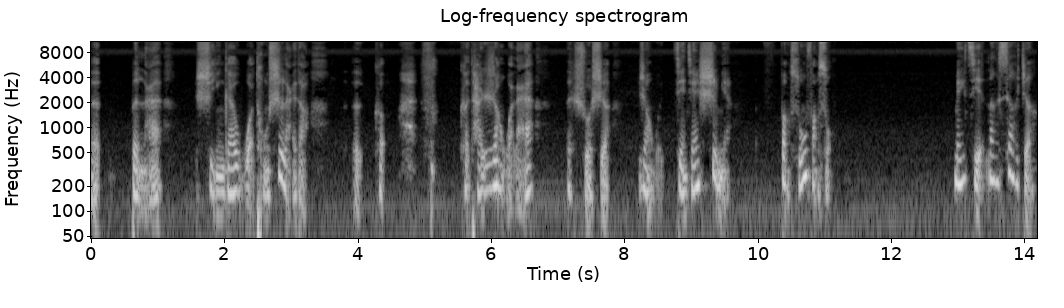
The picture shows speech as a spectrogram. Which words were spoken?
呃，本来是应该我同事来的，呃，可可他让我来，说是让我见见世面，放松放松。”梅姐浪笑着：“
